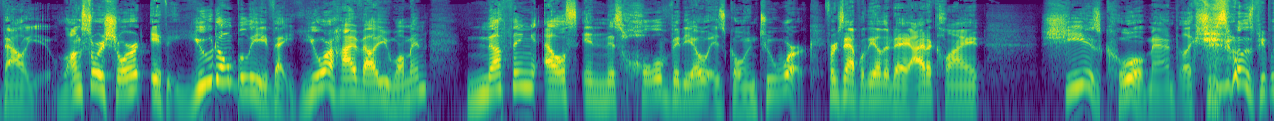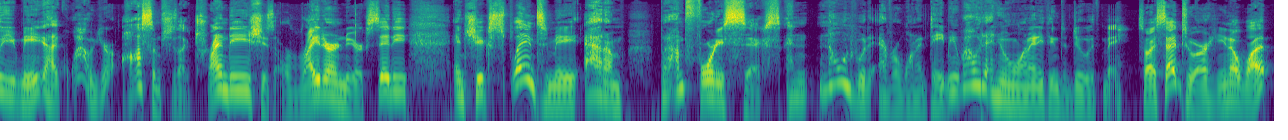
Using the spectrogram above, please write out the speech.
value. Long story short, if you don't believe that you're a high value woman, nothing else in this whole video is going to work. For example, the other day I had a client. She is cool, man. Like she's one of those people you meet, like, wow, you're awesome. She's like trendy. She's a writer in New York City. And she explained to me, Adam, but I'm 46 and no one would ever want to date me. Why would anyone want anything to do with me? So I said to her, you know what?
